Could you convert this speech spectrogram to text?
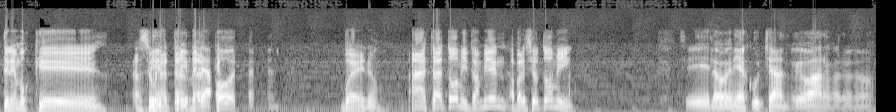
tenemos que hacer una primera tanda. hora. ¿eh? Bueno. Ah, ¿está Tommy también? ¿Apareció Tommy? Sí, lo venía escuchando, qué bárbaro, ¿no?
